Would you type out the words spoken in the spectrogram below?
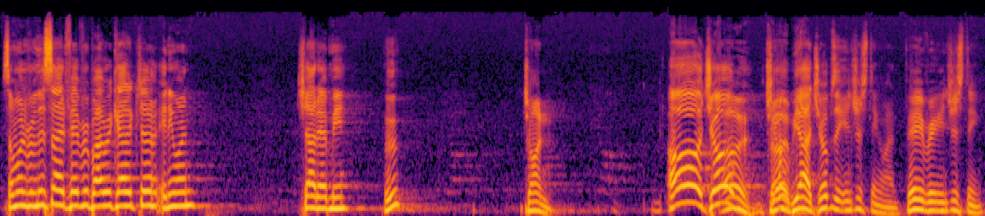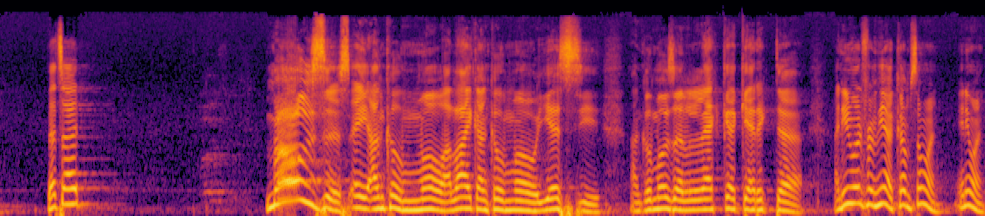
Someone from this side, favorite Bible character? Anyone? Shout at me. Who? John. Oh, Job. Oh, Job. Job. Yeah, Job's an interesting one. Very, very interesting. That side? Moses. Hey, Uncle Mo. I like Uncle Mo. Yes, see. Uncle Mo's a lekker character. I need one from here. Come, someone. Anyone?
